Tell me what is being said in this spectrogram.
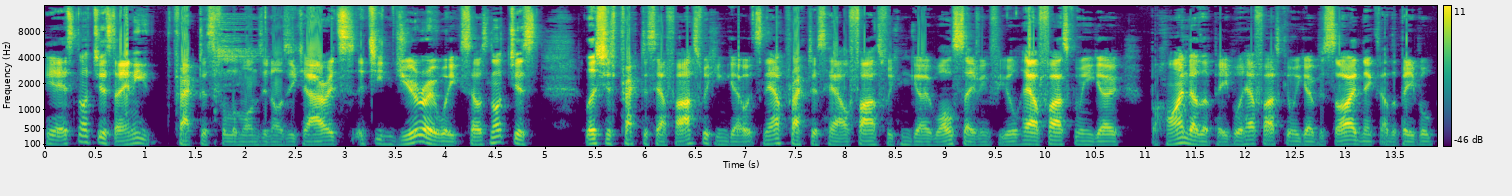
Yeah, it's not just any practice for Le Mans in Aussie car. It's it's enduro week, so it's not just let's just practice how fast we can go. It's now practice how fast we can go while saving fuel. How fast can we go behind other people? How fast can we go beside next other people?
